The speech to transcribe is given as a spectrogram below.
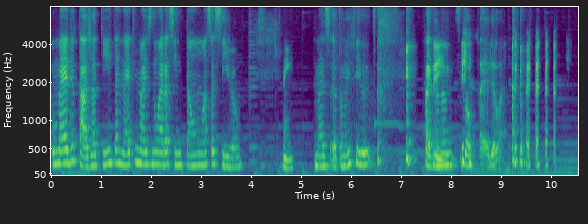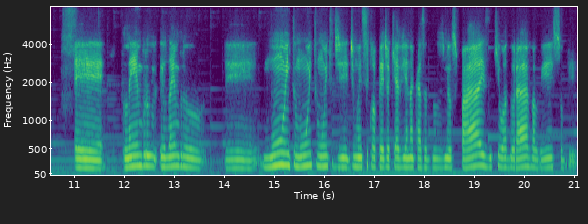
o médio tá, já tinha internet, mas não era assim tão acessível. Sim. Mas eu também fiz pegando a enciclopédia lá. É, lembro, eu lembro é, muito, muito, muito de, de uma enciclopédia que havia na casa dos meus pais e que eu adorava ler sobre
